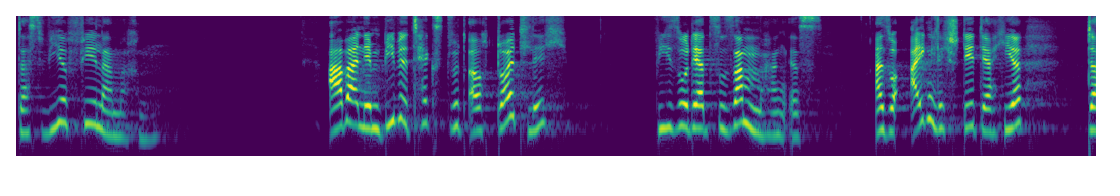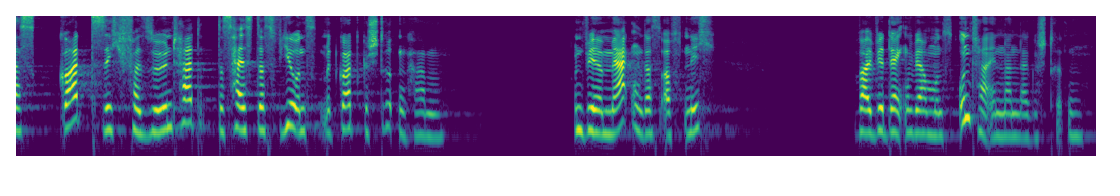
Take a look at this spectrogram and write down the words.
dass wir Fehler machen. Aber in dem Bibeltext wird auch deutlich, wie so der Zusammenhang ist. Also eigentlich steht ja hier, dass Gott sich versöhnt hat, das heißt, dass wir uns mit Gott gestritten haben. Und wir merken das oft nicht, weil wir denken, wir haben uns untereinander gestritten.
